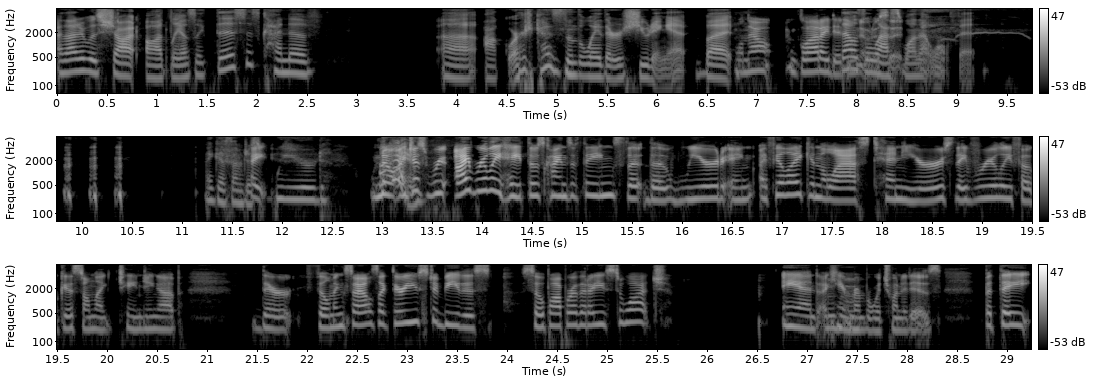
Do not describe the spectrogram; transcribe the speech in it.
I thought it was shot oddly. I was like, this is kind of uh awkward because of the way they're shooting it. But well, now I'm glad I did. That was the last it. one that won't fit. I guess I'm just I, weird. No, okay. I just re- I really hate those kinds of things. The the weird and I feel like in the last 10 years they've really focused on like changing up their filming styles. Like there used to be this soap opera that I used to watch and I can't mm-hmm. remember which one it is, but they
